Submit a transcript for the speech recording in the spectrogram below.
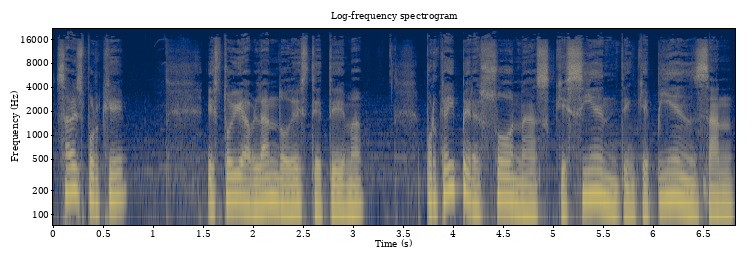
¿Sabes por qué estoy hablando de este tema? Porque hay personas que sienten, que piensan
